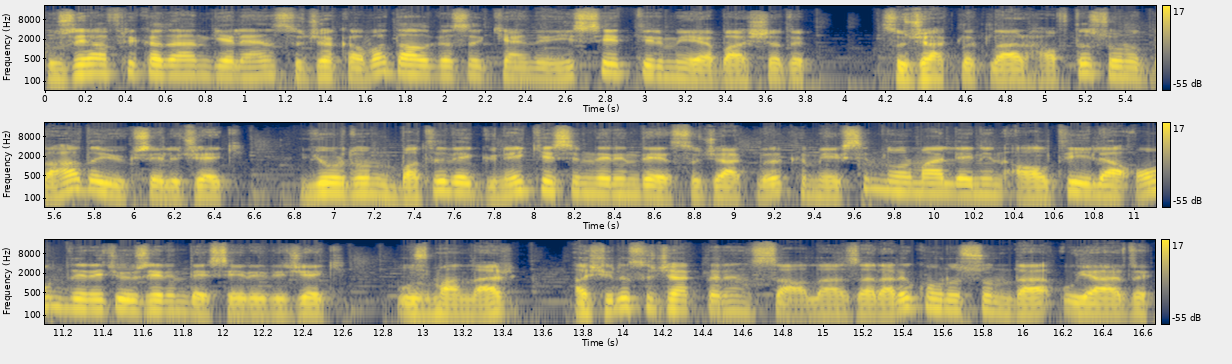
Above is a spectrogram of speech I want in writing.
Kuzey Afrika'dan gelen sıcak hava dalgası kendini hissettirmeye başladı. Sıcaklıklar hafta sonu daha da yükselecek. Yurdun batı ve güney kesimlerinde sıcaklık mevsim normallerinin 6 ila 10 derece üzerinde seyredecek. Uzmanlar aşırı sıcakların sağlığa zararı konusunda uyardı.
